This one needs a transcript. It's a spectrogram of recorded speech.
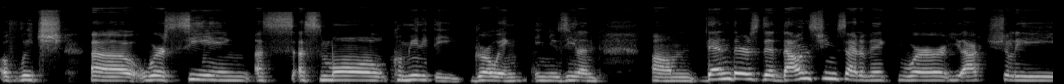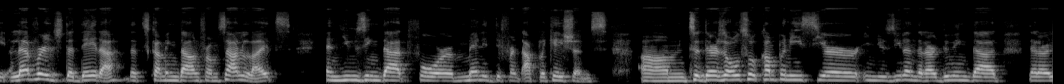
of which uh, we're seeing a, a small community growing in New Zealand. Um, then there's the downstream side of it where you actually leverage the data that's coming down from satellites and using that for many different applications. Um, so there's also companies here in New Zealand that are doing that, that are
